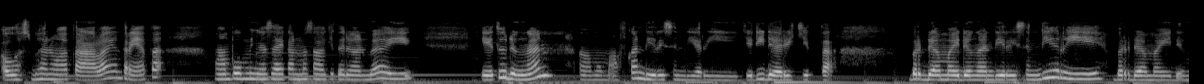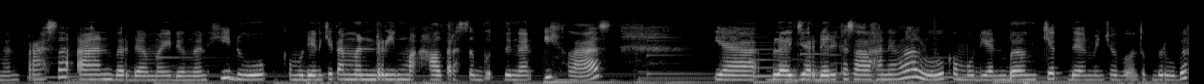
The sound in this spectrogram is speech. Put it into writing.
Allah Subhanahu wa taala yang ternyata mampu menyelesaikan masalah kita dengan baik yaitu dengan uh, memaafkan diri sendiri. Jadi dari kita berdamai dengan diri sendiri, berdamai dengan perasaan, berdamai dengan hidup, kemudian kita menerima hal tersebut dengan ikhlas, ya belajar dari kesalahan yang lalu, kemudian bangkit dan mencoba untuk berubah,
